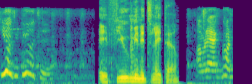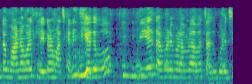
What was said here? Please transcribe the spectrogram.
কি হয়েছে কি হয়েছে? A few minutes later. আমরা এক ঘণ্টা ওয়ান আওয়ার্স লেটার মাঝখানে দিয়ে দেব। দিয়ে তারপরে এবার আমরা আবার চালু করেছি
